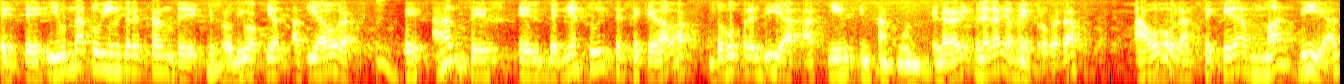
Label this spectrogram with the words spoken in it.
Este, y un dato bien interesante, que te lo digo aquí a, ahora, antes el venía el turista se quedaba dos o tres días aquí en, San Juan, en el, área, en el área metro, ¿verdad? Ahora se quedan más días,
